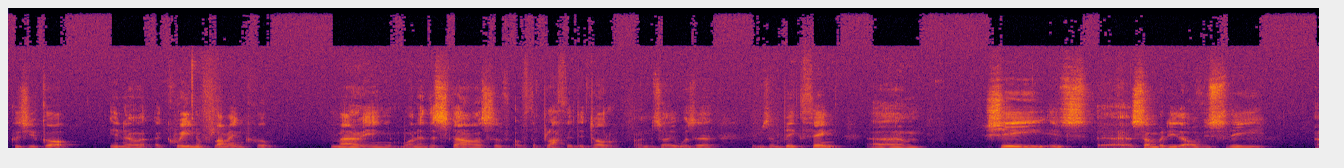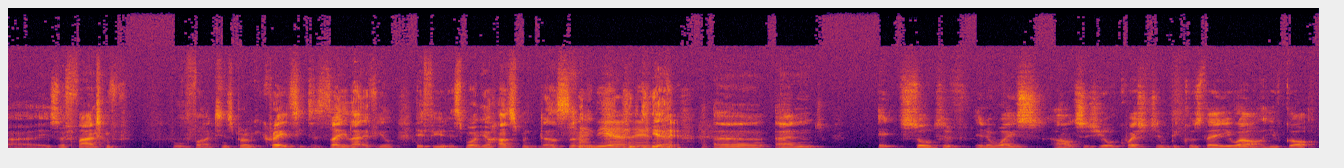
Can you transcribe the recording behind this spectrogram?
because you've got you know, a queen of flamenco marrying one of the stars of, of the Plaza de Toro, and so it was a it was a big thing. Um, she is uh, somebody that obviously uh, is a fan of bullfighting. It's probably crazy to say that if you if you it's what your husband does. I mean, yeah, yeah, yeah. yeah. Uh, and it sort of in a way answers your question because there you are. You've got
